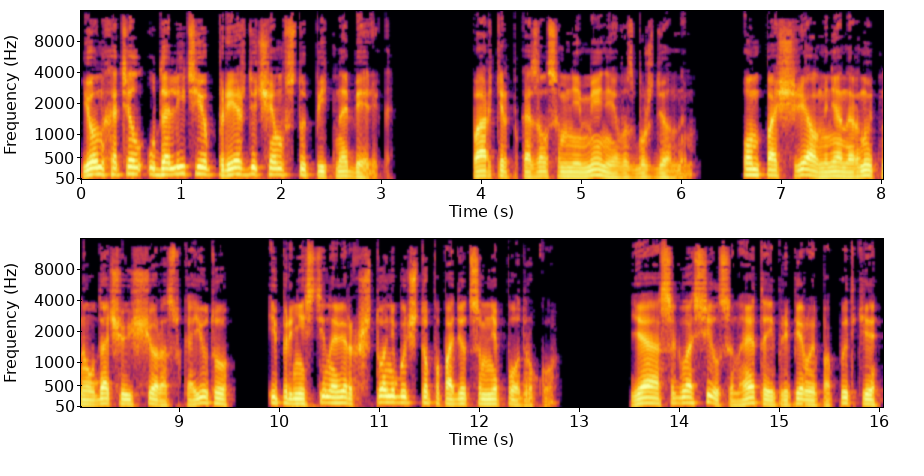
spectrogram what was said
и он хотел удалить ее, прежде чем вступить на берег. Паркер показался мне менее возбужденным. Он поощрял меня нырнуть на удачу еще раз в каюту и принести наверх что-нибудь, что попадется мне под руку. Я согласился на это и при первой попытке,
